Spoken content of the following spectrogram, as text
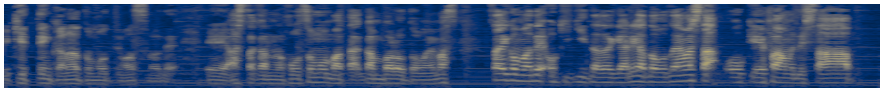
欠点かなと思ってますので、えー、明日からの放送もまた頑張ろうと思います。最後までお聴きいただきありがとうございました。OK ファームでした。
